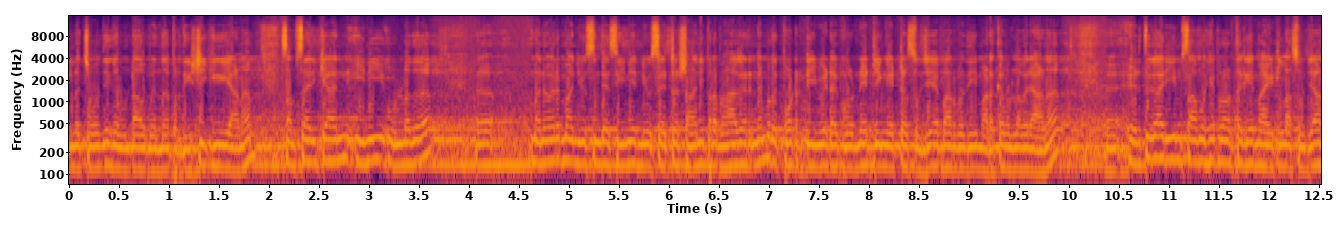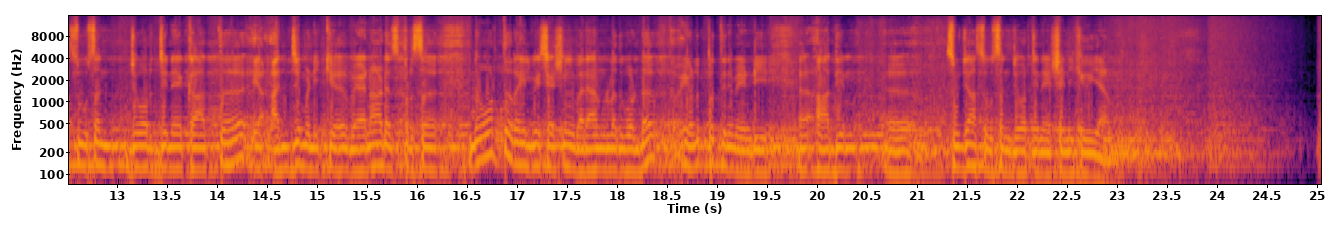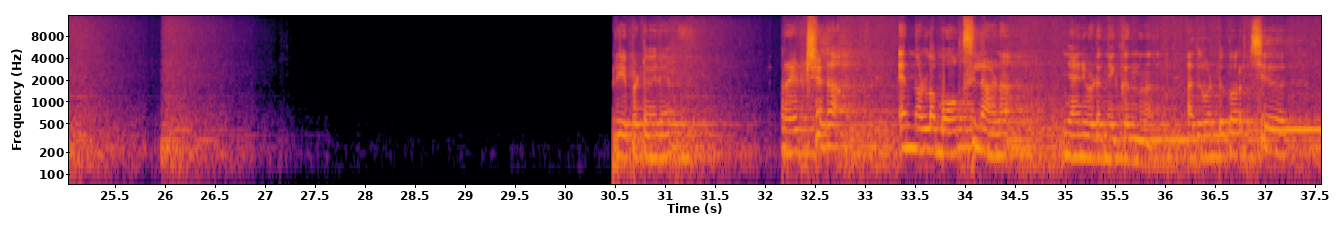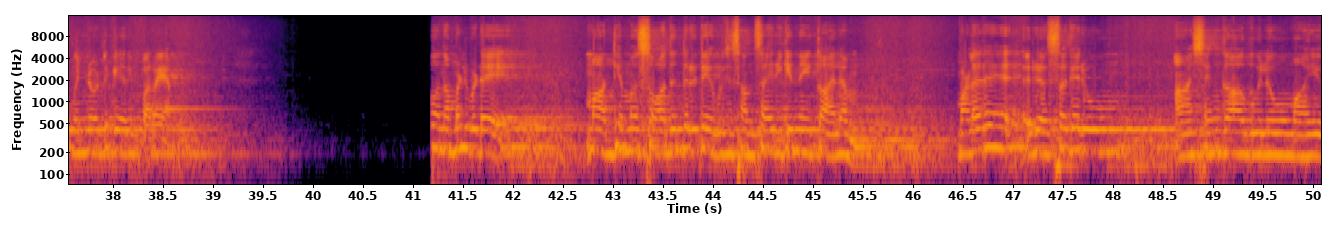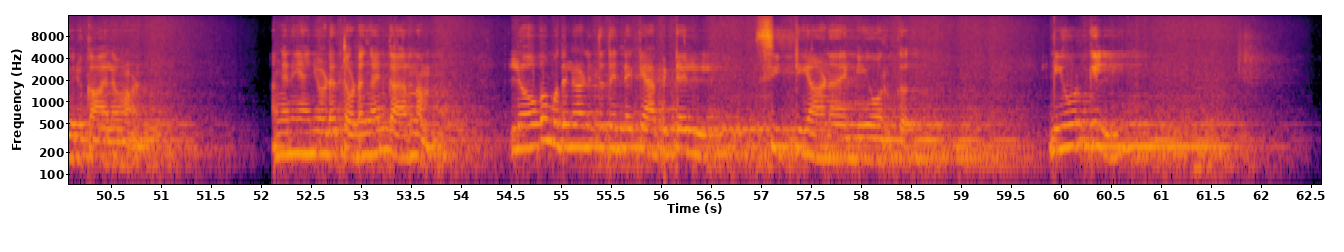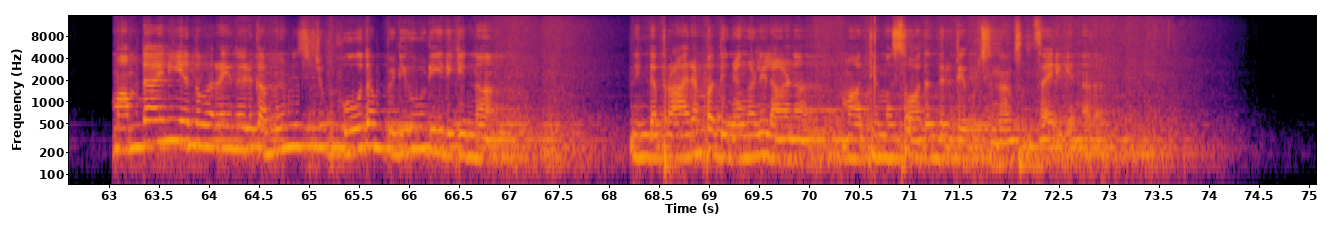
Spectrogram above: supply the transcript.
ഉള്ള ചോദ്യങ്ങൾ ഉണ്ടാവുമെന്ന് പ്രതീക്ഷിക്കുകയാണ്. സംസാരിക്കാൻ ഇനി ഉള്ളത് മനോരമ ന്യൂസിന്റെ സീനിയർ ന്യൂസ് എഡിറ്റർ ഷാനി പ്രഭാകരനും റിപ്പോർട്ടർ ടി വിയുടെ കോർഡിനേറ്റിംഗ് എഡിറ്റർ സുജയ പാർവതിയും അടക്കമുള്ളവരാണ്. എഴുത്തുകാരിയും സാമൂഹ്യ പ്രവർത്തകയുമായിട്ടുള്ള സുജ സൂസൻ ജോർജിനെ കാത്ത് അഞ്ച് മണിക്ക് വേണാട് എക്സ്പ്രസ് നോർത്ത് റെയിൽവേ സ്റ്റേഷനിൽ വരാനുള്ളത് കൊണ്ട് എളുപ്പത്തിന് വേണ്ടി ആദ്യം സുജ സൂസൻ ജോർജിനെ ക്ഷണിക്കുകയാണ്. പ്രിയപ്പെട്ടവരെ പ്രേക്ഷക എന്നുള്ള ബോക്സിലാണ് ഞാനിവിടെ നിൽക്കുന്നത്. അതുകൊണ്ട് കുറച്ച് മുന്നോട്ട് കയറി പറയാം. അപ്പോൾ നമ്മളിവിടെ മാധ്യമ സ്വാതന്ത്ര്യത്തെക്കുറിച്ച് സംസാരിക്കുന്ന ഈ കാലം വളരെ രസകരവും ആശങ്കാകുലവുമായ ഒരു കാലമാണ്. അങ്ങനെ ഞാനിവിടെ തുടങ്ങാൻ കാരണം ലോക മുതലാളിത്തത്തിന്റെ ക്യാപിറ്റൽ സിറ്റിയാണ് ന്യൂയോർക്ക്. ന്യൂയോർക്കിൽ മംദാനി എന്ന് പറയുന്ന ഒരു കമ്മ്യൂണിസ്റ്റ് ഭൂതം പിടികൂടിയിരിക്കുന്ന നിന്റെ പ്രാരംഭ ദിനങ്ങളിലാണ് മാധ്യമ സ്വാതന്ത്ര്യത്തെക്കുറിച്ച് നാം സംസാരിക്കുന്നത്.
